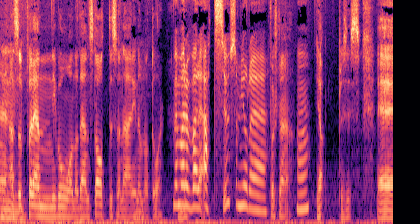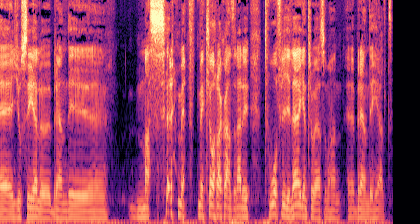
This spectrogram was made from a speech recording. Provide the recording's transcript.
eh, Mm. Alltså på den nivån och den statusen här inom något år. Vem var det, var det Atsu som gjorde? Första ja. Ja. Ja, precis. Eh, Joselu brände ju eh, massor med, med klara chanser. Han hade ju två frilägen tror jag som han eh, brände helt.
